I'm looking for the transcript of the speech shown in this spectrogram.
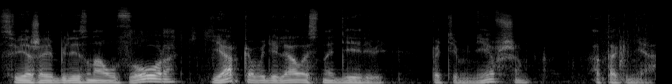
Свежая белизна узора ярко выделялась на дереве, потемневшем от огня.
